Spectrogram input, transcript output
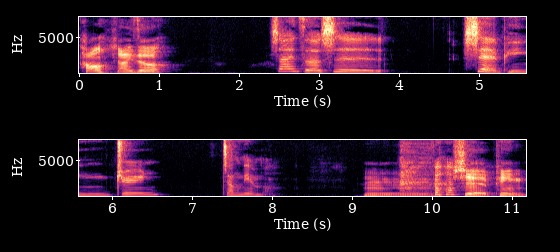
好，下一则，下一则是谢平君。这样念吗？嗯，谢聘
